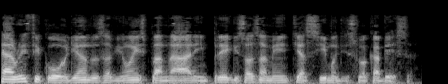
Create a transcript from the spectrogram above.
Harry ficou olhando os aviões planarem preguiçosamente acima de sua cabeça.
